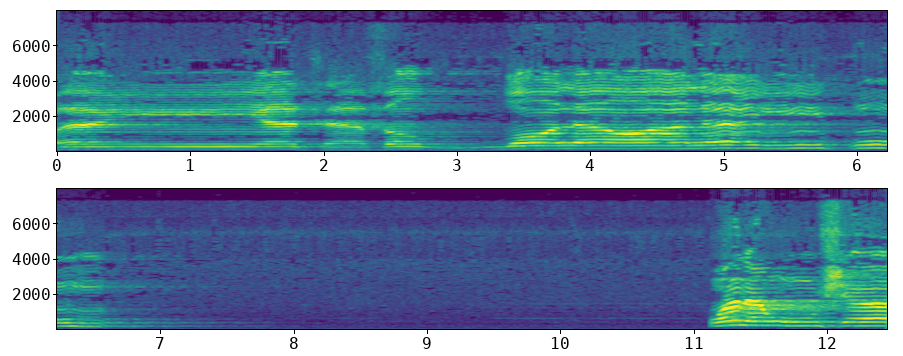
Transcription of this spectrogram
أن يتفضل عليكم ولو شاء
